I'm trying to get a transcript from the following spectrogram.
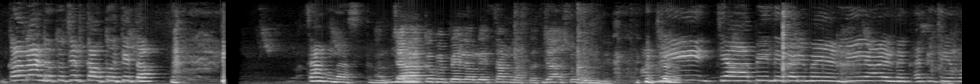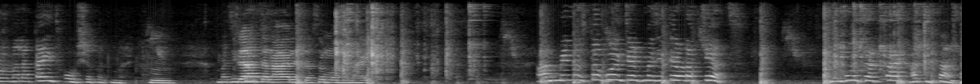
का दांड तो चिटकावतोय तिथं? चांगलं असतं चहा कमी लय चांगला असतं. चहा सोडून दे. चहा पिली तरी मी आळणं खाते त्यामुळे मला काहीच होऊ शकत नाही. म्हणजे चहा त्याला आणण्याचा संबंध नाही. आणि मी नुसतं गुळचट म्हणजे तेवढा चहाच. मी गुळचट काय खाते सांग.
